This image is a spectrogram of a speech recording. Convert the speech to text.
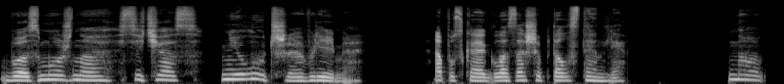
«Возможно, сейчас не лучшее время», — опуская глаза, шептал Стэнли. «Но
